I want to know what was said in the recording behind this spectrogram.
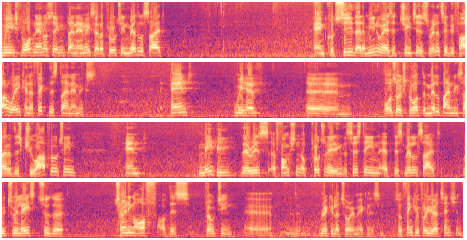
We explored nanosecond dynamics at a protein metal site and could see that amino acid changes relatively far away can affect this dynamics. And we have um, also explored the metal binding side of this CueR protein and maybe there is a function of protonating the cysteine at this metal site which relates to the turning off of this protein uh, regulatory mechanism. So thank you for your attention.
